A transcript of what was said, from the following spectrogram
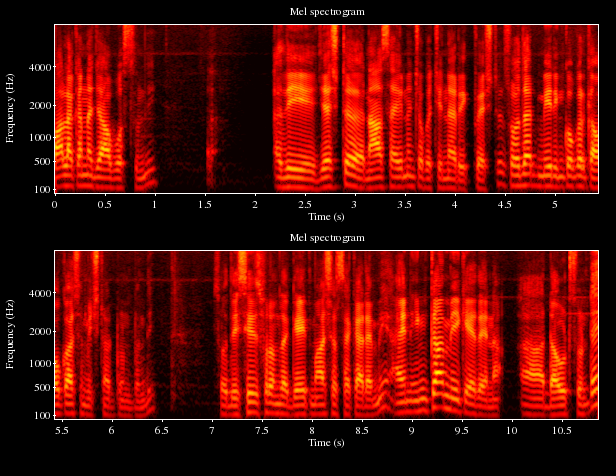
వాళ్ళకన్నా జాబ్ వస్తుంది. అది జస్ట్ నా సైడ్ నుంచి ఒక చిన్న రిక్వెస్ట్ సో దట్ మీరు ఇంకొకరికి అవకాశం ఇచ్చినట్టు ఉంటుంది. So this is from the Gate Masters Academy and ఇంకా మీకు ఏదైనా డౌట్స్ ఉంటే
